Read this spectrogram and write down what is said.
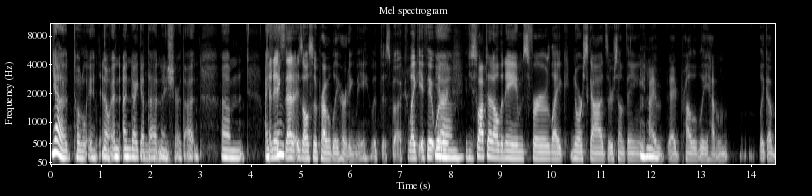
Yeah, totally. No, and and I get that, and I mm-hmm. share that. Um, I and think it's that is also probably hurting me with this book. Like if it were Yeah. if you swapped out all the names for like Norse gods or something, Mm-hmm. I I'd probably have a, like a,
